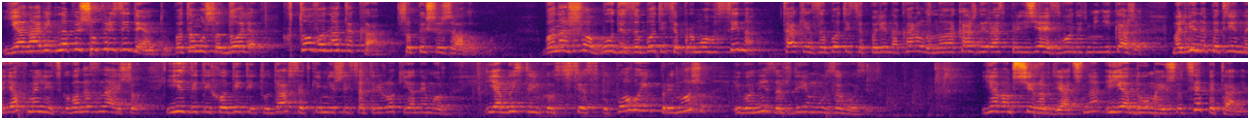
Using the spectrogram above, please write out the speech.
Я навіть напишу президенту, тому що доля, хто вона така, що пише жалобу? Вона що, буде заботитися про мого сина, так як заботиться Поліна Карловна? Вона кожен раз приїжджає, дзвонить мені і каже, Мальвіна Петрівна, я в Хмельницьку. Вона знає, що їздити, ходити туди, все-таки мені 63 роки, я не можу. І я швидко все скуповую, приношу, і вони завжди йому завозять. Я вам щиро вдячна, і я думаю, що це питання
